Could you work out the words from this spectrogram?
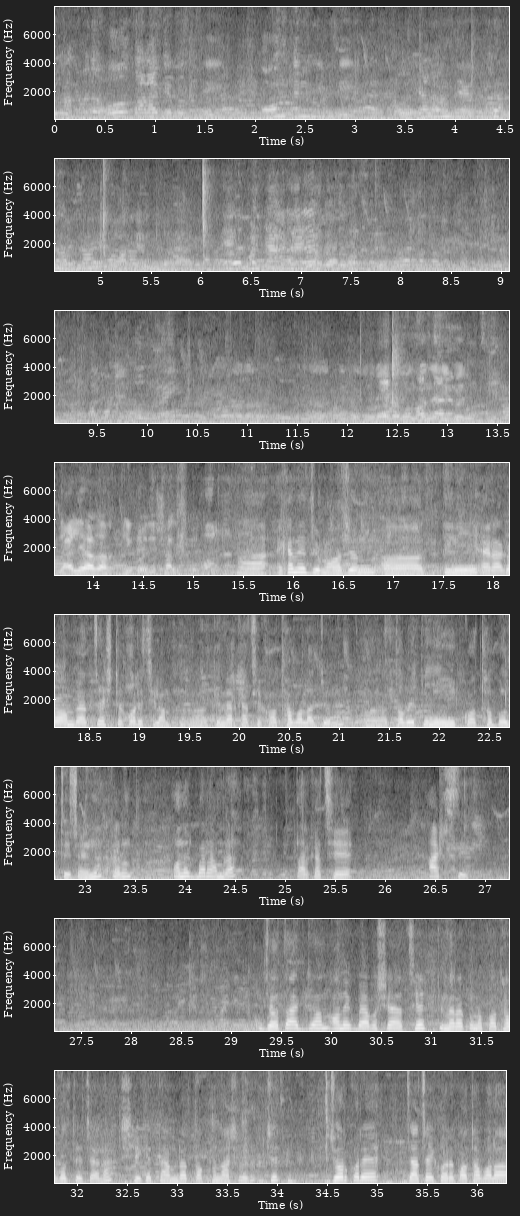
এখানে যে মহাজন তিনি এর আগেও আমরা চেষ্টা করেছিলাম তেনার কাছে কথা বলার জন্য। তবে তিনি কথা বলতে চায় না, কারণ অনেকবার আমরা তার কাছে আসছি। যেহেতু একজন অনেক ব্যবসায়ী আছে তেনারা কোনো কথা বলতে চায় না সেক্ষেত্রে আমরা তখন আসলে জোর করে যাচাই করে কথা বলা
